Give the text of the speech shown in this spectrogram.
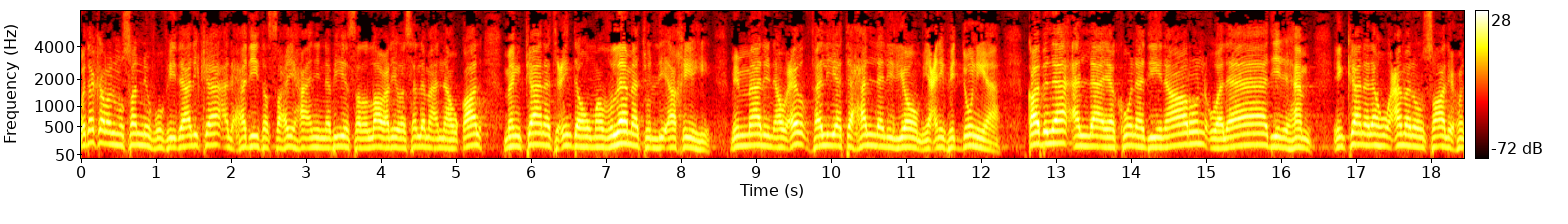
وذكر المصنف في ذلك الحديث الصحيح عن النبي صلى الله عليه وسلم أنه قال من كانت عنده مظلمة لأخيه من مال أو عرض فليتحلل اليوم يعني في الدنيا قبل أن لا يكون دينار ولا درهم. إن كان له عمل صالح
